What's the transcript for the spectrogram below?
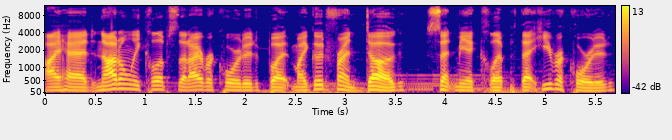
I had not only clips that I recorded, but my good friend Doug sent me a clip that he recorded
